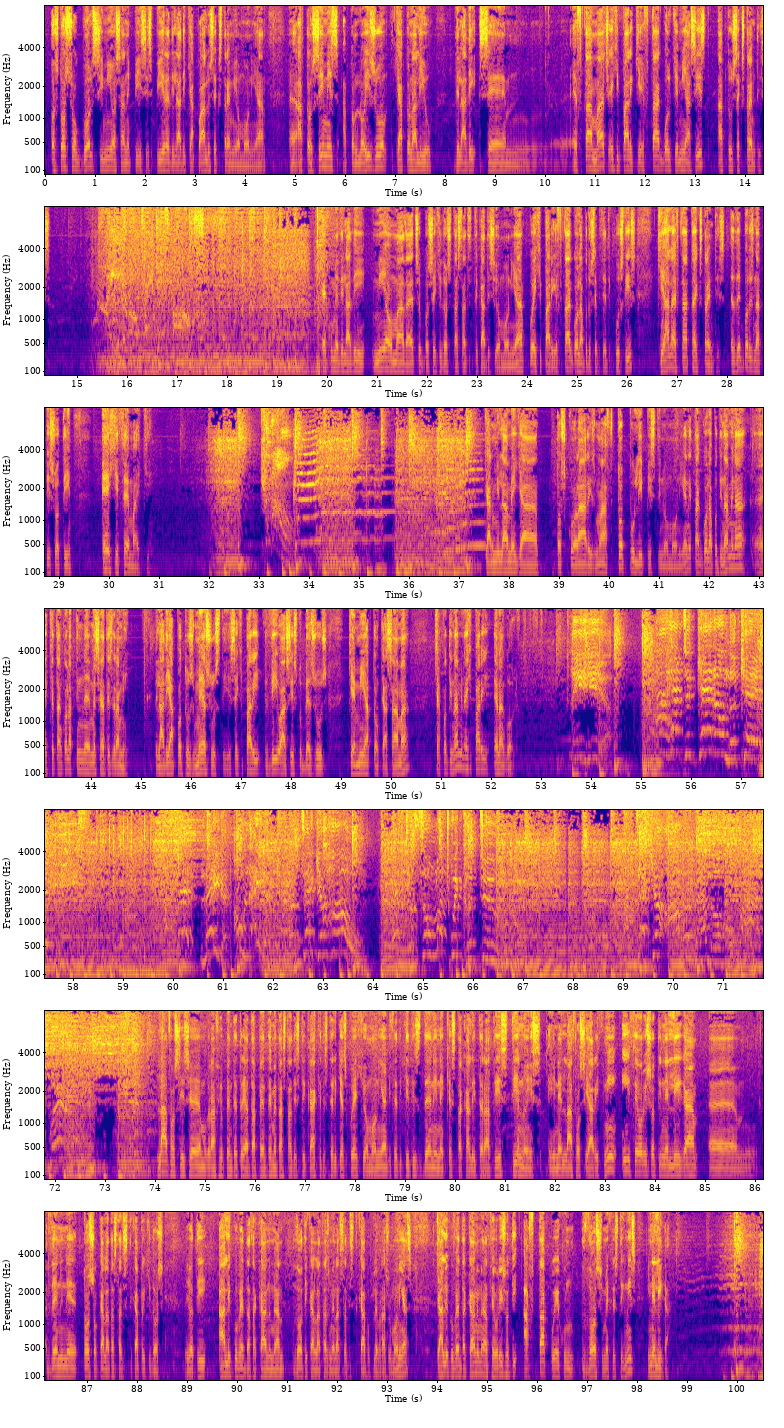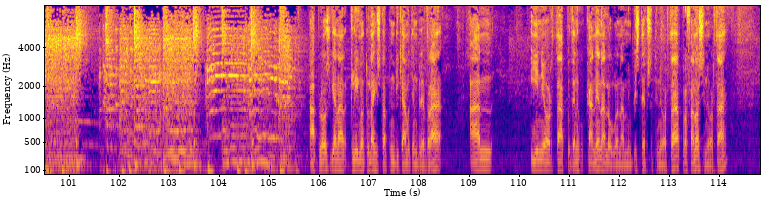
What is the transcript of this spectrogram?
Ωστόσο, γκολ σημείωσαν επίσης, πήρε δηλαδή και από άλλους εξτρέμ η Ομόνια, ε, από τον Σίμις, από τον Λοίζου και από τον Αλιού. Δηλαδή σε 7 μάτς έχει πάρει και 7 γκολ και μία assist από τους εξτρέμ της. Έχουμε δηλαδή μία ομάδα έτσι όπως έχει δώσει τα στατιστικά της η Ομόνια που έχει πάρει 7 γκολ από τους επιθετικούς της και άλλα 7 από τα εξτρέμ της. Δεν μπορείς να πεις ότι έχει θέμα εκεί. Και αν μιλάμε για το σκοράρισμα, αυτό που λείπει στην Ομόνια είναι τα γκολ από την άμυνα ε, και τα γκολ από την ε, μεσαία της γραμμή. Δηλαδή από τους μέσους της έχει πάρει δύο ασίστ του Μπεζούς και μία από τον Κασάμα και από την άμυνα έχει πάρει ένα γκολ. Λάθος είσαι, μου γράφει ο 535 με τα στατιστικά και τις τελικές που έχει η ομόνια. Η επιθετική της δεν είναι και στα καλύτερα της. Τι εννοείς, είναι λάθος οι αριθμοί ή θεωρείς ότι είναι λίγα, ε, δεν είναι τόσο καλά τα στατιστικά που έχει δώσει; Διότι άλλη κουβέντα θα κάνουμε αν δόθηκαν λαθασμένα στατιστικά από πλευράς ομόνιας και άλλη κουβέντα κάνουμε αν θεωρείς ότι αυτά που έχουν δώσει μέχρι στιγμής είναι λίγα. Απλώς για να κλείνω τουλάχιστον από την δικιά μου την πλευρά, αν είναι ορθά, που δεν έχω κανένα λόγο να μην πιστέψω ότι είναι ορθά, προφανώς είναι ορθά,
